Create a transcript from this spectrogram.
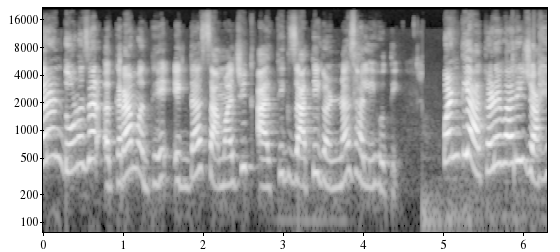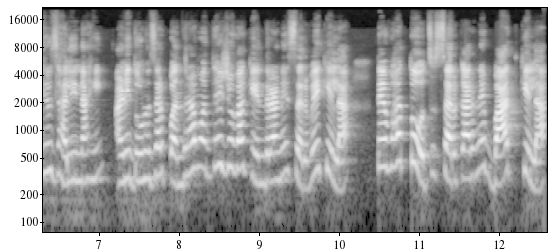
कारण दोन हजार अकरामध्ये एकदा सामाजिक आर्थिक जाती गणना झाली होती. पण ती आकडेवारी जाहीर झाली नाही आणि दोन हजार पंधरामध्ये जेव्हा केंद्राने सर्वे केला तेव्हा तोच सरकारने बाद केला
